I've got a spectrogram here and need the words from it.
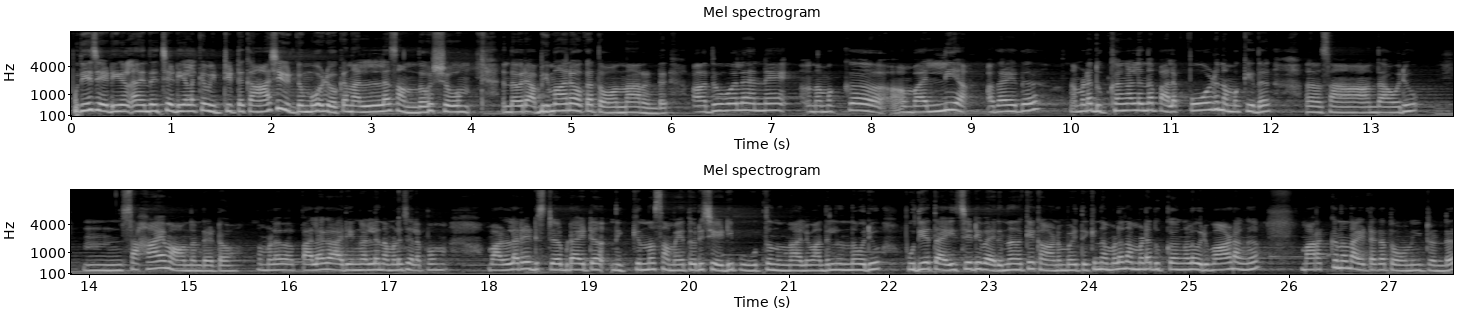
പുതിയ ചെടികൾ അതായത് ചെടികളൊക്കെ വിറ്റിട്ട് കാശ് കിട്ടുമ്പോഴും ഒക്കെ നല്ല സന്തോഷവും എന്താ ഒരു അഭിമാനമൊക്കെ തോന്നാറുണ്ട്. അതുപോലെ തന്നെ നമുക്ക് വലിയ അതായത് നമ്മുടെ ദുഃഖങ്ങളിൽ നിന്ന് പലപ്പോഴും നമുക്കിത് എന്താ ഒരു സഹായമാവുന്നുണ്ട് കേട്ടോ. നമ്മൾ പല കാര്യങ്ങളിൽ നമ്മൾ ചിലപ്പം വളരെ ഡിസ്റ്റർബ്ഡ് ആയിട്ട് നിൽക്കുന്ന സമയത്ത് ഒരു ചെടി പൂത്ത് നിന്നാലും അതിൽ നിന്ന് ഒരു പുതിയ തൈച്ചെടി വരുന്നതൊക്കെ കാണുമ്പോഴത്തേക്കും നമ്മൾ നമ്മുടെ ദുഃഖങ്ങൾ ഒരുപാട് അങ്ങ് മറക്കുന്നതായിട്ടൊക്കെ തോന്നിയിട്ടുണ്ട്.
